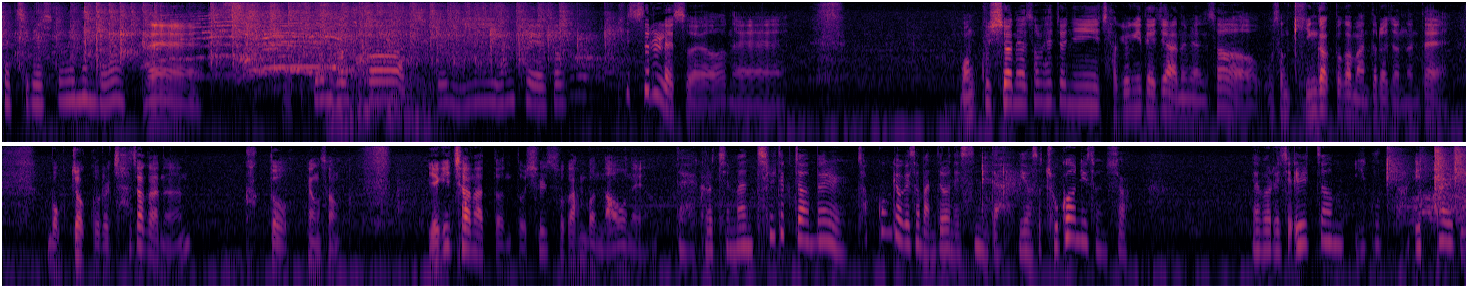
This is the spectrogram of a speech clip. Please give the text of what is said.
겹치기를 시도했는데요. 네. 쿠드롱 선수가 지금 이 형태에서 키스를 냈어요. 네. 원쿠션에서 회전이 작용이 되지 않으면서 우선 긴 각도가 만들어졌는데 목적구를 찾아가는 각도 형성 예기치 않았던 또 실수가 한번 나오네요. 네, 그렇지만 7득점을 첫 공격에서 만들어냈습니다. 이어서 조건희 선수. 에버리지 1.2928구를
